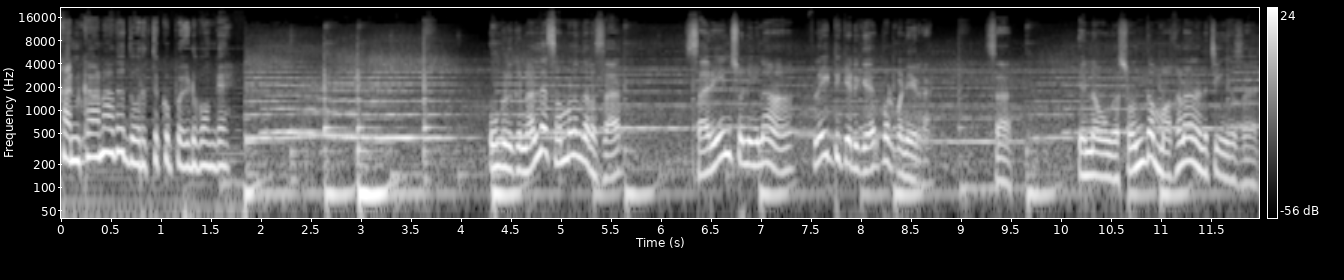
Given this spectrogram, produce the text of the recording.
கண்காணாத தூரத்துக்கு போயிடுவோங்க. உங்களுக்கு நல்ல சம்பளம் தரேன் சார். சரின்னு சொன்னீங்கன்னா ஃப்ளைட் டிக்கெட்டுக்கு ஏற்பாடு பண்ணிடுறேன். சார் என்னை உங்கள் சொந்த மகனாக நினச்சிக்கங்க சார்.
